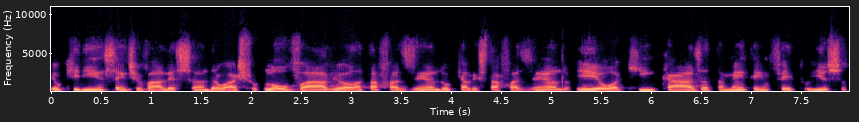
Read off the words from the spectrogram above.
eu queria incentivar a Alessandra. Eu acho louvável ela estar tá fazendo o que ela está fazendo. Eu aqui em casa também tenho feito isso.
